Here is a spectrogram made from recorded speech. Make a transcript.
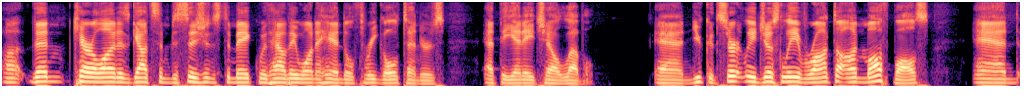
uh, then Carolina's got some decisions to make with how they want to handle three goaltenders at the NHL level. And you could certainly just leave Raanta on mothballs and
